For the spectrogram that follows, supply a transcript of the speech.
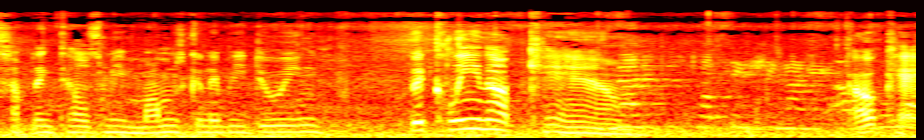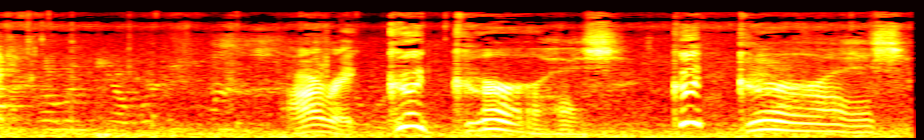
Something tells me Mom's gonna be doing the cleanup cam. Okay. All right, good girls. Good girls.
